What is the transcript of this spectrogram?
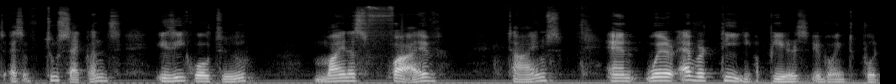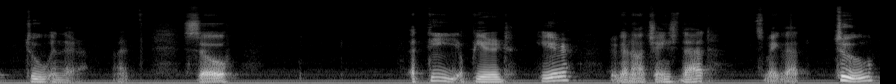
So s of 2 seconds is equal to minus 5 times, and wherever t appears, you're going to put 2 in there right? So a t appeared here. You're gonna change that. Let's make that 2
